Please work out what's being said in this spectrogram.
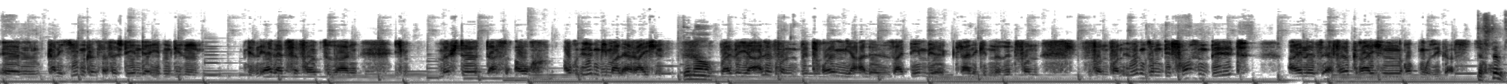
ähm, kann ich jeden Künstler verstehen, der eben diesen, diesen Ehrgeiz verfolgt, zu sagen, ich möchte das auch, auch irgendwie mal erreichen. Genau. Weil wir ja alle von, wir träumen ja alle, seitdem wir kleine Kinder sind, von, von, von irgendeinem so diffusen Bild eines erfolgreichen Rockmusikers. Das So. stimmt.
